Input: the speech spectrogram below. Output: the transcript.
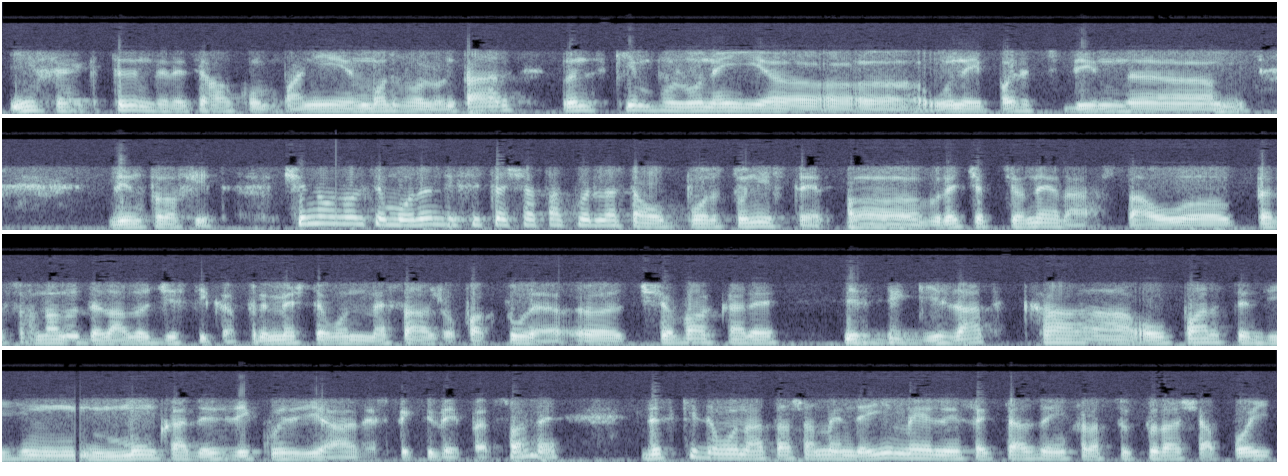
infectând rețeaua companiei în mod voluntar, în schimbul unei, uh, unei părți din, uh, din profit. Și nu în ultimul rând există și atacurile astea oportuniste. Uh, recepționera sau uh, personalul de la logistică primește un mesaj, o factură, uh, ceva care este deghizat ca o parte din munca de zi cu zi a respectivei persoane, deschide un atașament de e-mail, infectează infrastructura și apoi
